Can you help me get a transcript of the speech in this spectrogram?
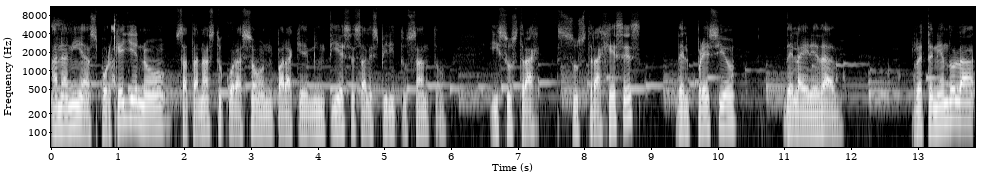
Ananías, ¿por qué llenó Satanás tu corazón para que mintieses al Espíritu Santo y sustrajeses del precio de la heredad, reteniéndola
